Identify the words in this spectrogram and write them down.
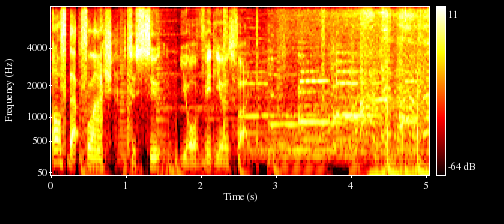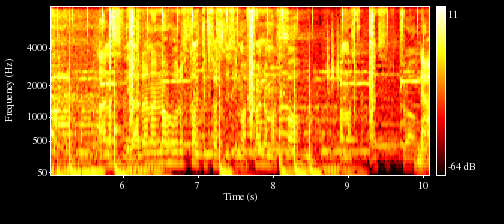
of that flash to suit your video's vibe. Now,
